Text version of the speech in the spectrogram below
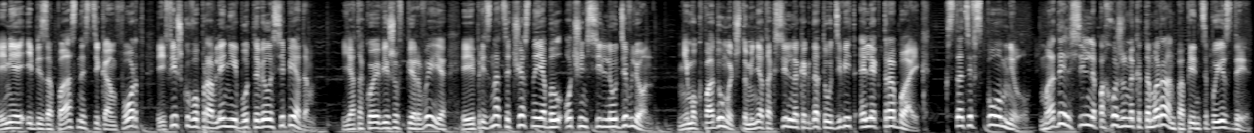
имея и безопасность, и комфорт, и фишку в управлении будто велосипедом. Я такое вижу впервые, и, признаться честно, я был очень сильно удивлен. Не мог подумать, что меня так сильно когда-то удивит электробайк. Кстати, вспомнил. Модель сильно похожа на катамаран по принципу езды.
